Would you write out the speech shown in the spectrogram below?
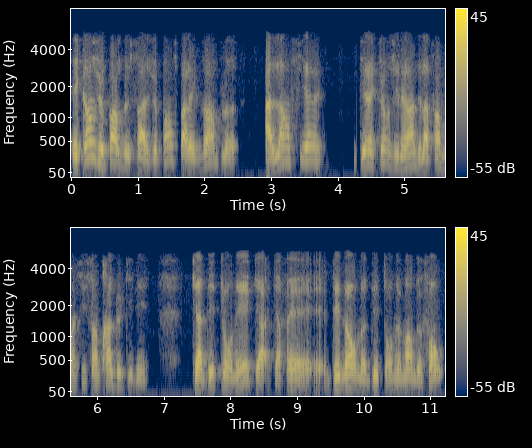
Et quand je parle de ça, je pense par exemple à l'ancien directeur général de la pharmacie centrale de Guinée, qui a détourné, qui a, qui a fait d'énormes détournements de fonds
